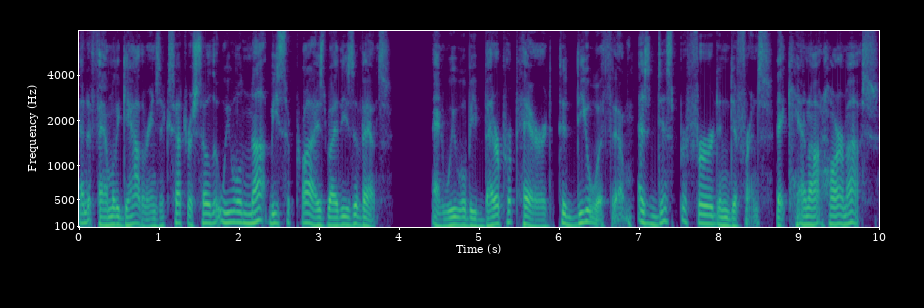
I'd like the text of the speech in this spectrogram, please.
and at family gatherings, etc., so that we will not be surprised by these events and we will be better prepared to deal with them as dispreferred indifferents that cannot harm us.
